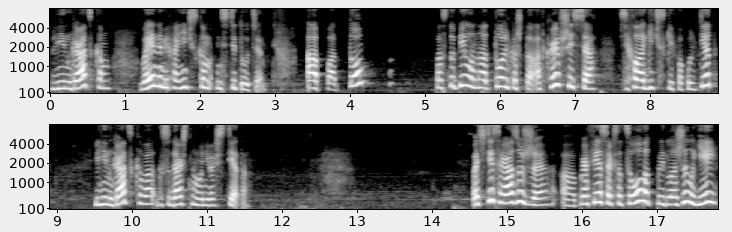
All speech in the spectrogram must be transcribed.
в Ленинградском военно-механическом институте, а потом поступила на только что открывшийся психологический факультет Ленинградского государственного университета. Почти сразу же а, профессор-социолог предложил ей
